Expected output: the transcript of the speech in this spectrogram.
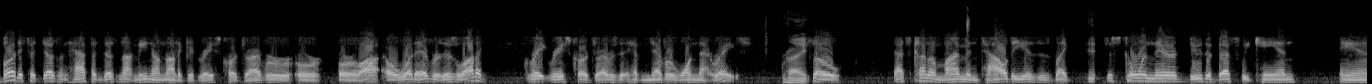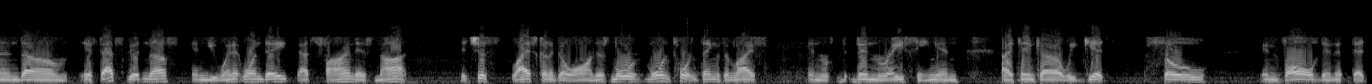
But if it doesn't happen, does not mean I'm not a good race car driver or or or, a lot, or whatever. There's a lot of great race car drivers that have never won that race. Right. So that's kind of my mentality is is like just go in there, do the best we can, and um, if that's good enough and you win it one day, that's fine. If not, it's just life's going to go on. There's more more important things in life in, than racing, and I think uh, we get so involved in it that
